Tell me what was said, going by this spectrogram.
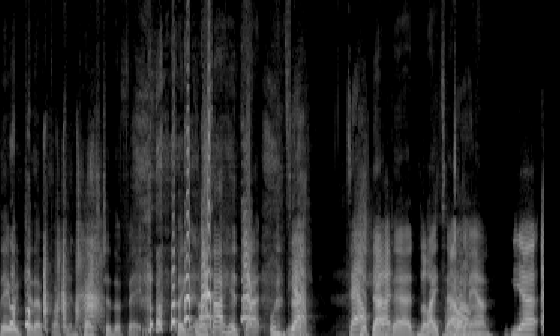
they would get a fucking punch to the face. Like once I hit that, once Yeah, it's I out. hit that Shut bed, the lights out, up. man. Yeah.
